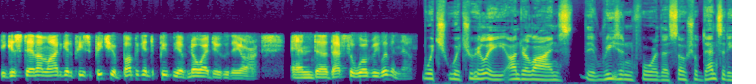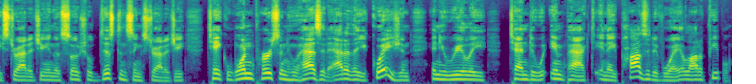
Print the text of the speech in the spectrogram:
You just stand online to get a piece of pizza. You're bumping into people you have no idea who they are, and uh, that's the world we live in now. Which which really underlines the reason for the social density strategy and the social distancing strategy. Take one person who has it out of the equation, and you really tend to impact in a positive way a lot of people.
